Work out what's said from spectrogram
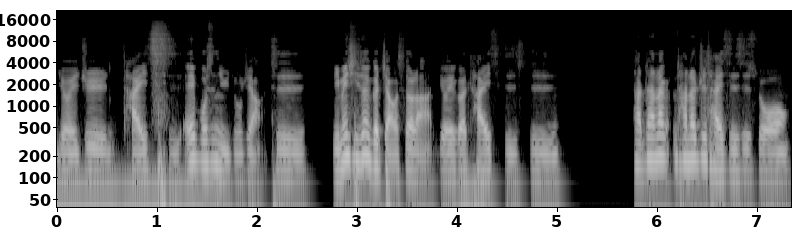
有一句台词，诶，不是女主角，是里面其中一个角色啦，有一个台词是。他他那他那句台词是说，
